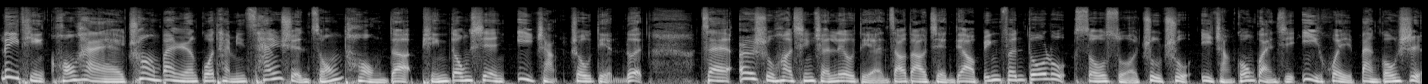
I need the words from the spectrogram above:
力挺红海创办人郭台铭参选总统的屏东县议长周典论，在二十五号清晨六点遭到剪掉，兵分多路搜索住处、议长公馆及议会办公室，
